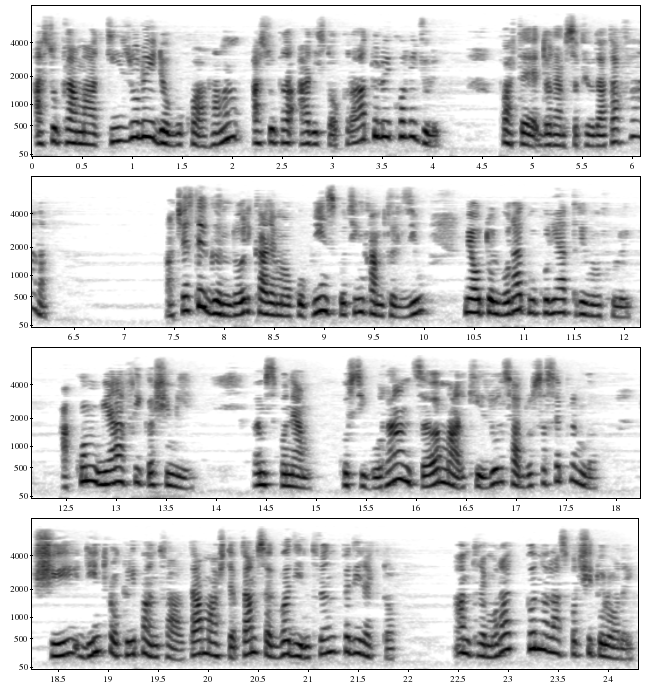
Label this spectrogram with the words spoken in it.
asupra marchizului de Bucoaran, asupra aristocratului colegiului. Poate doream să fiu dat afară. Aceste gânduri, care m-au cuprins puțin cam târziu, mi-au tulburat bucuria triumfului. Acum mi-era frică și mie. Îmi spuneam, cu siguranță marchizul s-a dus să se plângă. Și, dintr-o clipă într-alta, mă așteptam să-l văd intrând pe director. Am tremurat până la sfârșitul orei.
